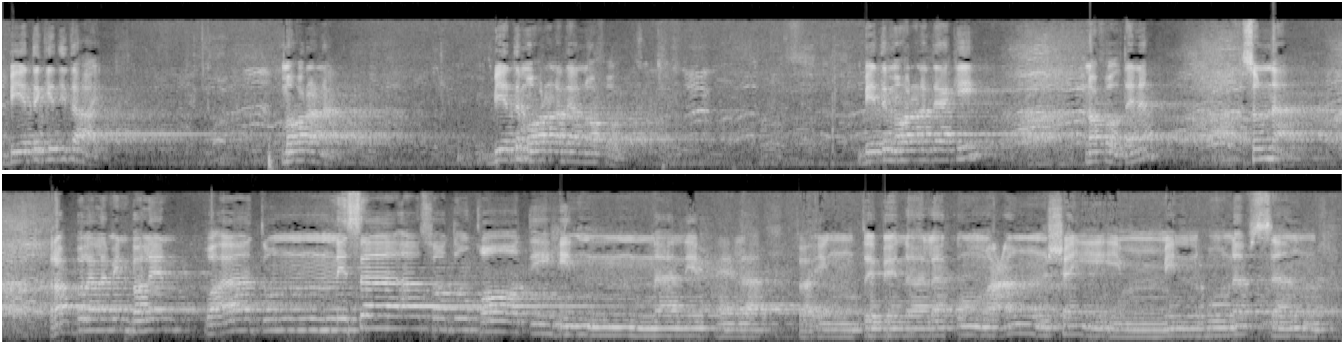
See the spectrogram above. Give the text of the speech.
বিয়েতে কি দিতে হয়? মহারানা। বিয়েতে মহারানা দেয়া নফল বিয়েতে মহারানা দেয়া কি নফল তাই না সুন্না রব্বুল আলামিন বলেন وآتوا النساء صدقاتهن نحلا فإن طبن لكم عن شيء منه نفسا فكلوه هنيئا مريئا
